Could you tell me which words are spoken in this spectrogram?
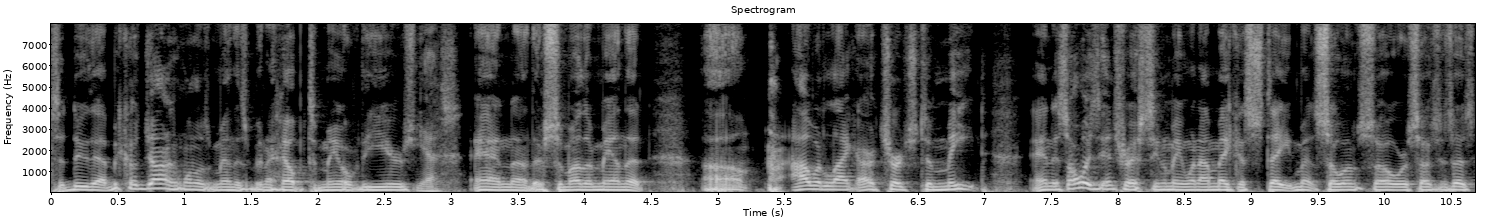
to do that because John is one of those men that's been a help to me over the years. Yes. and uh, there's some other men that um, I would like our church to meet, and it's always interesting to me when I make a statement, so and so or such and such.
